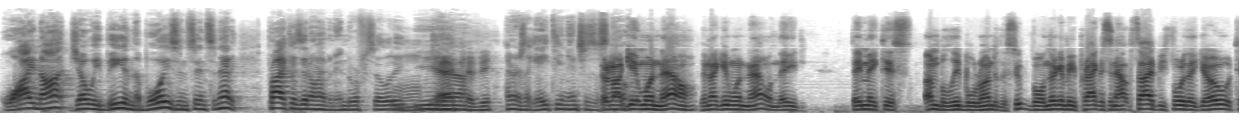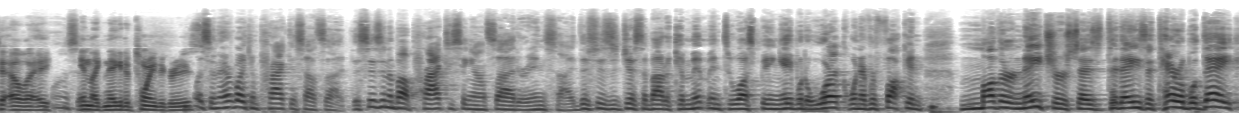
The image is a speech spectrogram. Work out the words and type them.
Why not Joey B and the boys in Cincinnati? Probably because they don't have an indoor facility. Mm-hmm. Yeah, could be. I mean, there's like 18 inches of They're snow. not getting one now. They're not getting one now, and they they make this unbelievable run to the Super Bowl, and they're going to be practicing outside before they go to LA listen, in like negative 20 degrees. Listen, everybody can practice outside. This isn't about practicing outside or inside. This is just about a commitment to us being able to work whenever fucking Mother Nature says today's a terrible day.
